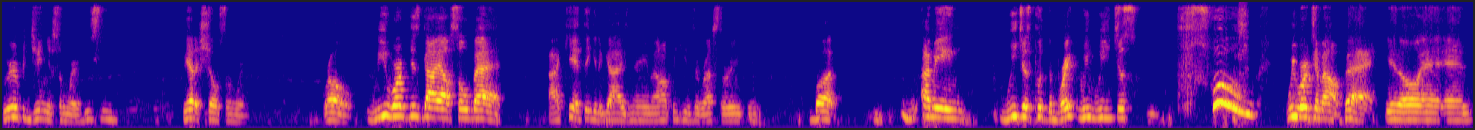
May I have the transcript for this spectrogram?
We were in Virginia somewhere. DC. We had a show somewhere. Bro, we worked this guy out so bad. I can't think of the guy's name. I don't think he's a wrestler or anything. But I mean, we just put the break. We we just whoo, we worked him out bad, you know, and and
